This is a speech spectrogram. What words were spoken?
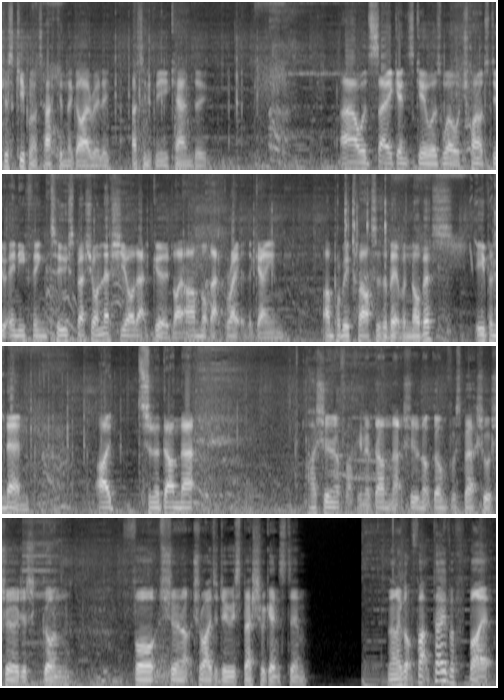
Just keep on attacking the guy, really. That's anything you can do. I would say against Gill as well, try not to do anything too special unless you're that good. Like, I'm not that great at the game. I'm probably classed as a bit of a novice. Even then, I shouldn't have done that. I shouldn't have fucking have done that. Should have not gone for a special. Should have just gone for. Should have not tried to do a special against him. And then I got fucked over by it.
